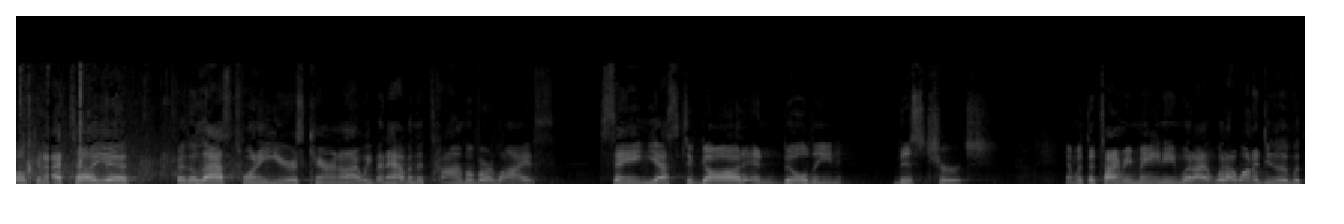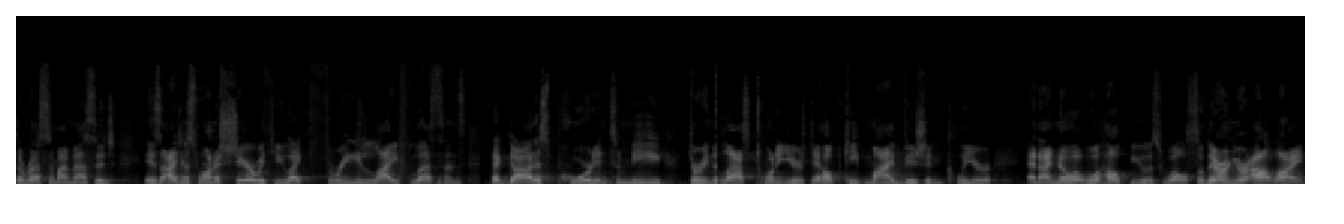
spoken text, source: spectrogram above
Well, can I tell you, for the last 20 years, Karen and I, we've been having the time of our lives saying yes to God and building this church. And with the time remaining, what I, what I want to do with the rest of my message is I just want to share with you like three life lessons that God has poured into me during the last 20 years to help keep my vision clear. And I know it will help you as well. So, there on your outline,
